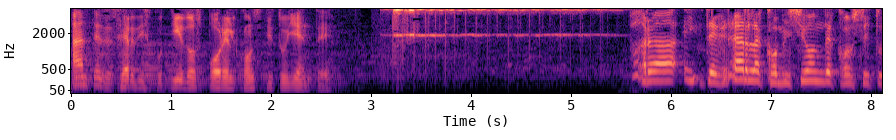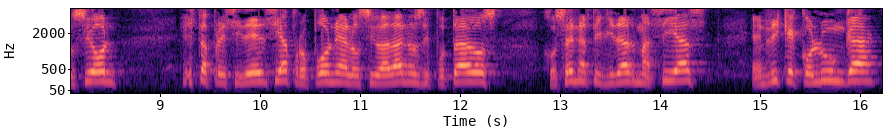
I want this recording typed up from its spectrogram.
antes de ser discutidos por el constituyente. Para integrar la Comisión de Constitución, esta presidencia propone a los ciudadanos diputados José Natividad Macías, Enrique Colunga,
